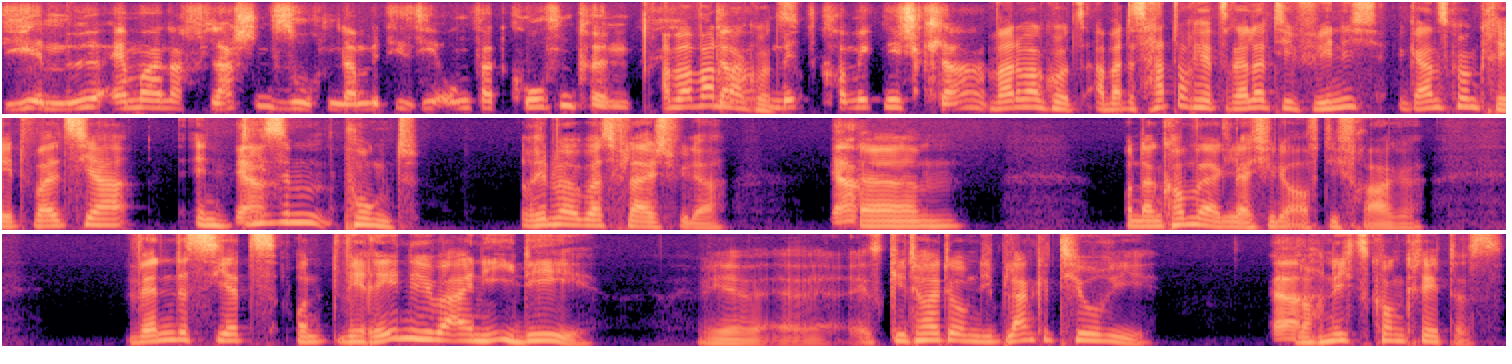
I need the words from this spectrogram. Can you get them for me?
die im Mülleimer nach Flaschen suchen, damit die sie irgendwas kaufen können. Aber warte mal kurz. Damit komme ich nicht klar. Warte mal kurz, aber das hat doch jetzt relativ wenig, ganz konkret, weil es ja in Ja. diesem Punkt, reden wir über das Fleisch wieder. Ja. Ähm, und dann kommen wir ja gleich wieder auf die Frage. Wenn das jetzt, und wir reden hier über eine Idee, wir, äh, es geht heute um die blanke Theorie, Ja. noch nichts Konkretes,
